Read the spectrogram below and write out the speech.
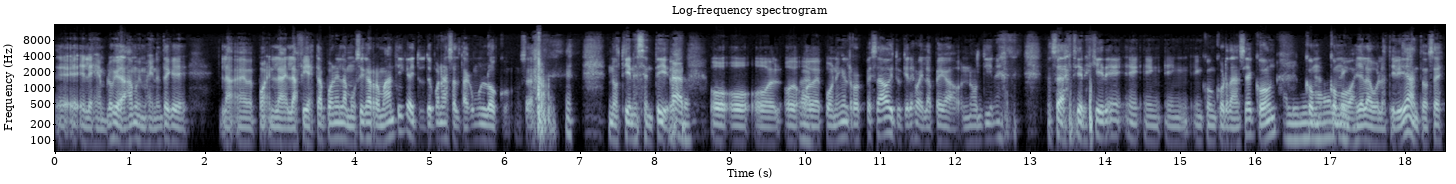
eh, el ejemplo que damos, imagínate que la, eh, la, la, fiesta pone la música romántica y tú te pones a saltar como un loco. O sea, no tiene sentido. O, o, o, o, ponen el rock pesado y tú quieres bailar pegado. No tiene, o sea, tienes que ir en, en, en concordancia con cómo vaya la volatilidad. Entonces,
